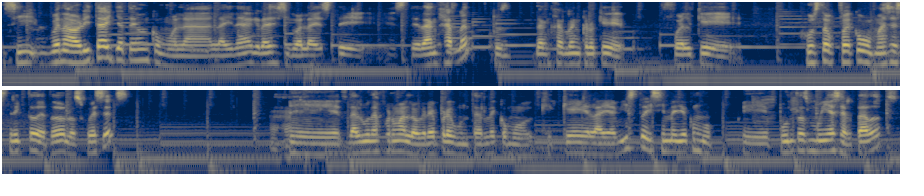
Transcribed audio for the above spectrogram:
Sí, bueno, ahorita ya tengo como la, la idea, gracias igual a este, este Dan Harlan. Pues Dan Harlan creo que fue el que justo fue como más estricto de todos los jueces. Eh, de alguna forma logré preguntarle como que, él haya visto y sí me dio como eh, puntos muy acertados,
